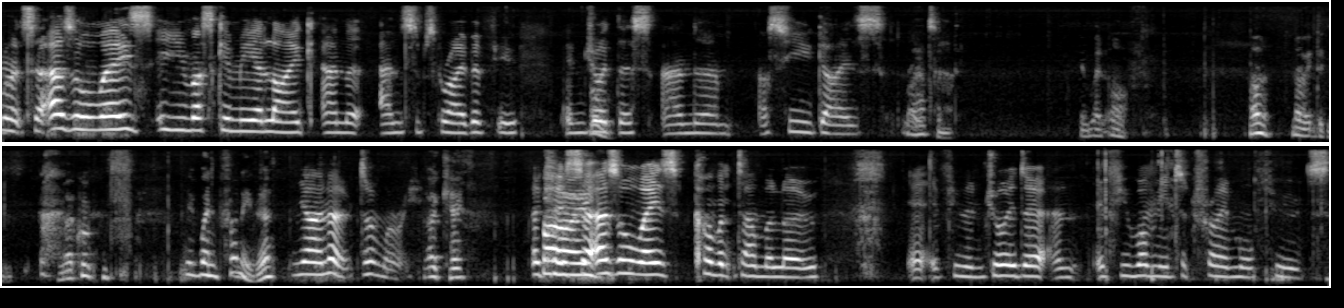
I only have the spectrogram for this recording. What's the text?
Right, so as always, you must give me a like and uh, and subscribe if you enjoyed Oh. this, and um, I'll see you guys What later. happened? It went off. Oh no, it didn't. Michael, it went funny there. Yeah, I know. Don't worry. Okay. Okay, Bye. so as always, comment down below uh, if you enjoyed it and if you want me to try more foods.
